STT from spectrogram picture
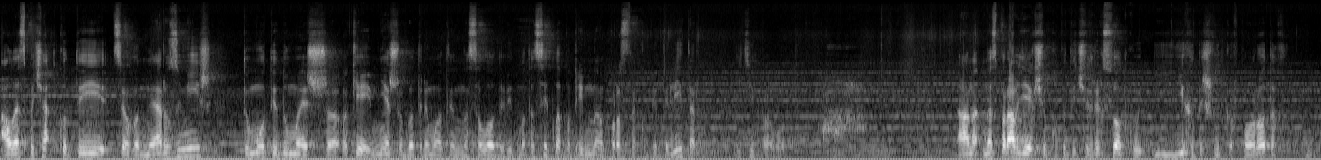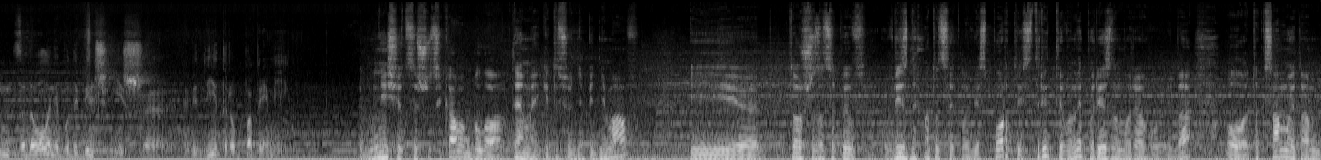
але спочатку ти цього не розумієш, тому ти думаєш, що окей, мені, щоб отримати насолоду від мотоцикла, потрібно просто купити літр і типу, от. А на, насправді, якщо купити 400 і їхати швидко в поворотах, задоволення буде більше, ніж е, від літру по прямій. Мені ще це що цікаво було, теми, які ти сьогодні піднімав, і то, що зацепив в різних мотоциклах. І спорт, і стріти, вони по-різному реагують. Да? О, так само і там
